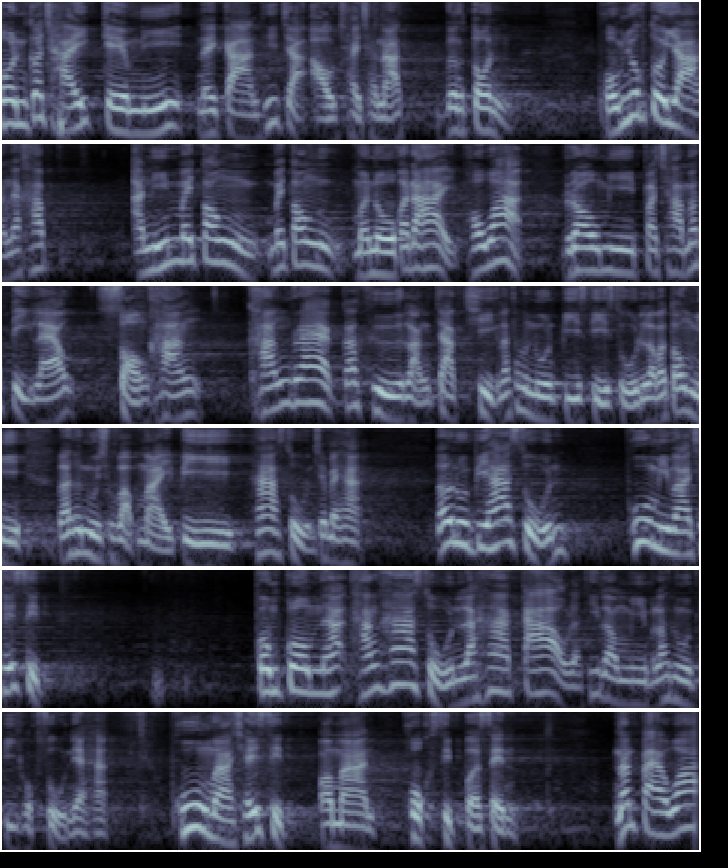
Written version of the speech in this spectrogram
คนก็ใช้เกมนี้ในการที่จะเอาชัยชนะเบื้องต้น ผมยกตัวอย่างนะครับ อันนี้ไม่ต้องไม่ต้องมโนก็ได้ เพราะว่าเรามีประชามติแล้วสองครั้ง ครั้งแรกก็คือหลังจากฉีกรัฐธรรมนูญปี 40 เราก็ต้องมีรัฐธรรมนูญฉบับใหม่ปี 50 ใช่ไหมฮะรัฐธรรมนูญปี 50 ผู้มีมาใช้สิทธิ์กลมๆนะฮะทั้ง 50 และ 59 และที่เรามีรัฐธรรมนูญปี 60 เนี่ยฮะผู้มาใช้สิทธิ์ประมาณ 60%นั่นแปลว่า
